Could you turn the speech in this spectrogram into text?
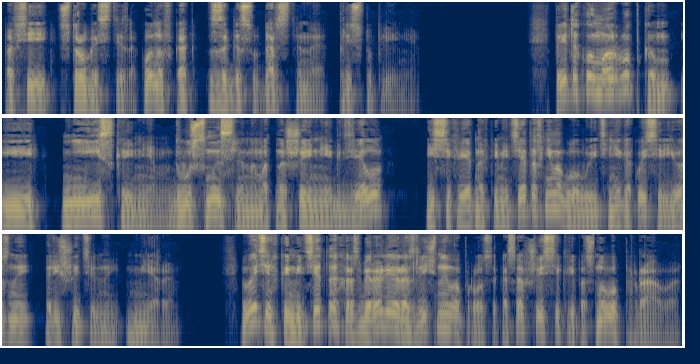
по всей строгости законов как за государственное преступление. При таком робком и неискреннем, двусмысленном отношении к делу из секретных комитетов не могло выйти никакой серьезной решительной меры. В этих комитетах разбирали различные вопросы, касавшиеся крепостного права,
